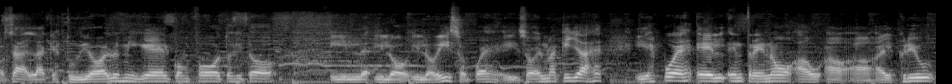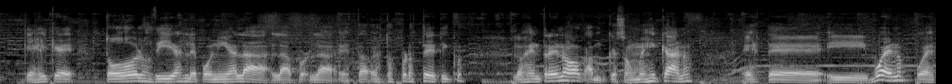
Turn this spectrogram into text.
o sea, la que estudió a Luis Miguel con fotos y todo y, y lo, y lo hizo, pues hizo el maquillaje. Y después él entrenó a- a- a- al crew, que es el que todos los días le ponía la, la- estos prostéticos, los entrenó, que son mexicanos, este, y bueno, pues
